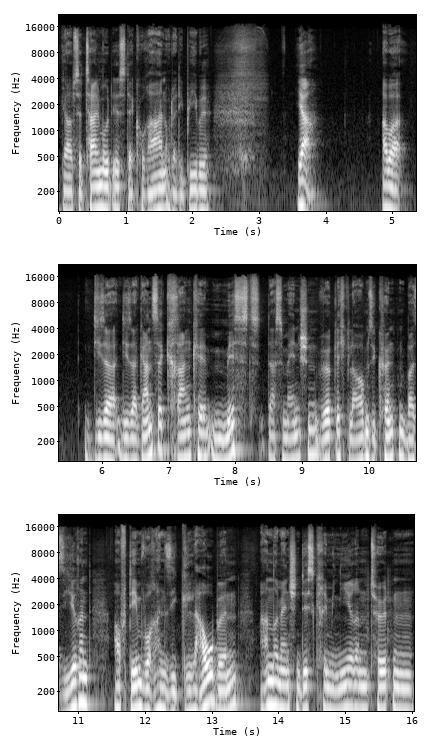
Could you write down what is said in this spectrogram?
Egal, ob es der Talmud ist, der Koran oder die Bibel. Ja, aber dieser, dieser ganze kranke Mist, dass Menschen wirklich glauben, sie könnten basierend auf dem, woran sie glauben, andere Menschen diskriminieren, töten,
